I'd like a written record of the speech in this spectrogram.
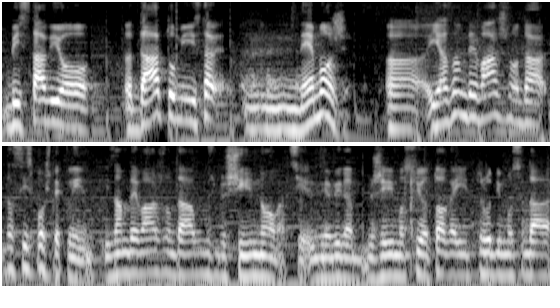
bi stavio datum i stavio... Ne može. Uh, ja znam da je važno da, da se ispoštuje klijent i znam da je važno da uzmeš i novac, jer jebi ga, živimo svi od toga i trudimo se da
